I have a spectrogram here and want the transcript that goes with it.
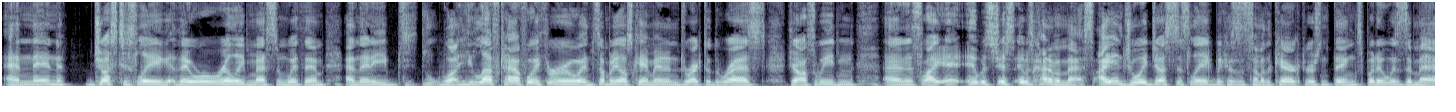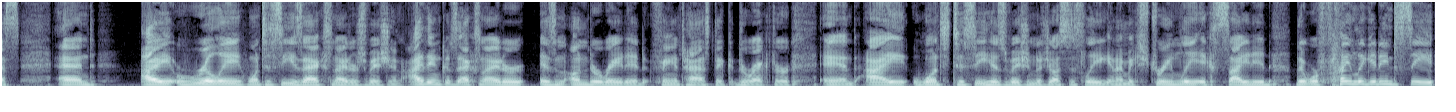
And then justice league they were really messing with him and then he what he left halfway through and somebody else came in and directed the rest joss whedon. And it's like it, it was just it was kind of a mess. I enjoyed justice league because of some of the characters and things but it was a mess. And I really want to see Zack Snyder's vision. I think Zack Snyder is an underrated, fantastic director, and I want to see his vision of Justice League, and I'm extremely excited that we're finally getting to see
